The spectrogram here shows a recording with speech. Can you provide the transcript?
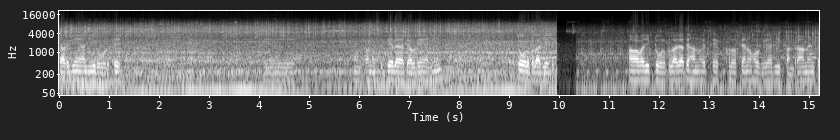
ਚੜ ਗਏ ਆ ਜੀ ਰੋਡ ਤੇ। ਤੇ ਹੁਣ ਤੁਹਾਨੂੰ ਸਿੱਧੇ ਲੈ ਚੱਲਦੇ ਆ ਅਸੀਂ ਟੋਲ ਪਲਾਜ਼ੇ ਤੇ। ਆ ਵਾ ਜੀ ਟੋਲ ਪਲਾਜ਼ਾ ਤੇ ਸਾਨੂੰ ਇੱਥੇ ਖਲੋਤਿਆਂ ਨੂੰ ਹੋ ਗਿਆ ਜੀ 15 ਮਿੰਟ।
